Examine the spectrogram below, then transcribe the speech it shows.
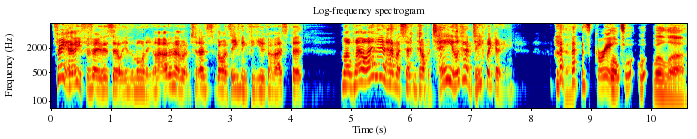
It's very heavy for very this early in the morning. Like, I don't know what it's, well, it's evening for you guys, but I'm like, wow, I haven't even had my second cup of tea. Look how deep we're getting. That's great. Well, we'll, we'll, uh,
